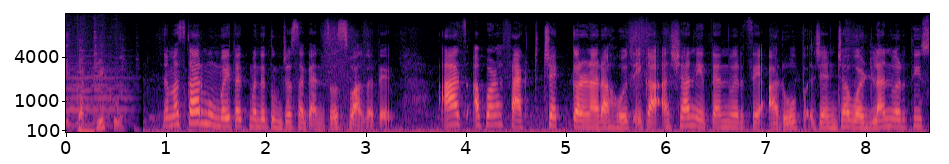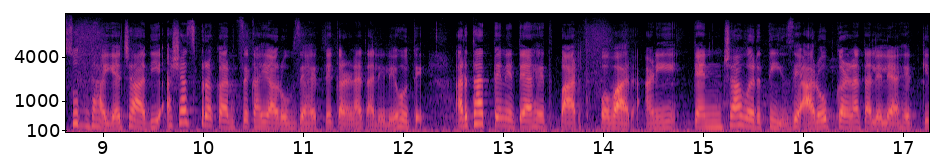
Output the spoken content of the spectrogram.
एका क्लिकवर नमस्कार मुंबई तकमध्ये तुमच्या सगळ्यांचं स्वागत आहे. आज आपण फॅक्ट चेक करणार आहोत. एका अशा नेत्यांवरचे आरोप ज्यांच्या वडिलांवरती सुद्धा याच्या आधी अशाच प्रकारचे काही आरोप जे आहेत ते करण्यात आलेले होते. अर्थात ते नेते आहेत पार्थ पवार आणि त्यांच्यावरती जे आरोप करण्यात आलेले आहेत की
